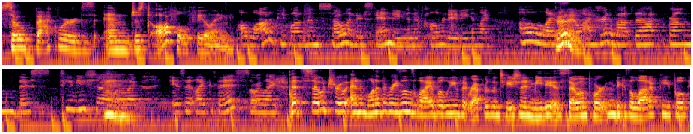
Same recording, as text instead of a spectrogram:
so backwards and just awful feeling. A lot of people have been so understanding and accommodating and like, oh, like, Good. you know, I heard about that from this TV show or like, is it like this or like that's so true and one of the reasons why i believe that representation in media is so important because a lot of people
